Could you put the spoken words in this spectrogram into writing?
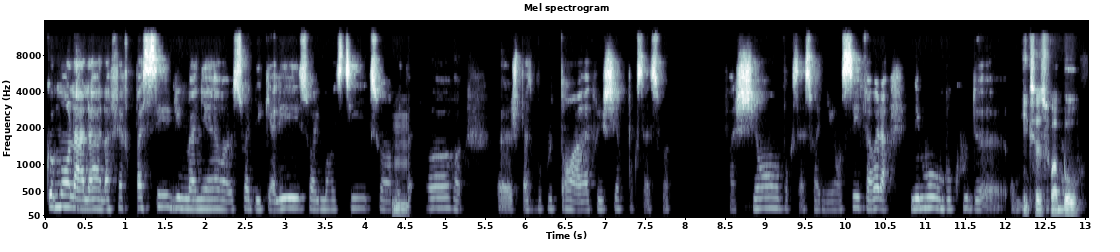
comment la, la, la faire passer d'une manière euh, soit décalée, soit humoristique, soit en hmm. métaphore. je passe beaucoup de temps à réfléchir pour que ça soit chiant, pour que ça soit nuancé. Enfin voilà, les mots ont beaucoup de. et que ce soit beau.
